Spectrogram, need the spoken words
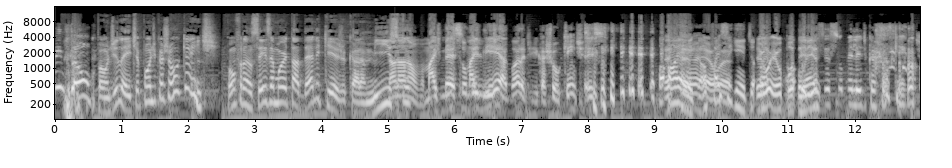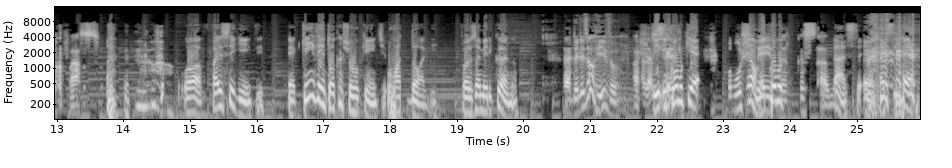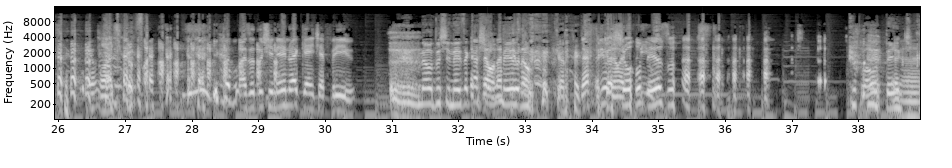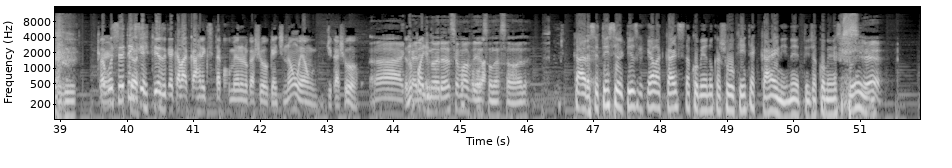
Então, Pão de leite é pão de cachorro quente. Pão francês é mortadela e queijo, cara. Misto. Não, não, não. Mais É misto, mais sommelier agora de cachorro quente? É isso? Ó, Olha aí, É, ó, faz ué. o seguinte. eu, eu poderia ser sommelier de cachorro quente. Faço. Ó, faz o seguinte. É, quem inventou o cachorro quente? O hot dog? Foram os americanos. O deles é horrível. Acho E, que e como que é? Ou o Não, mas chinês, como né? Sabe. Ah, é, é, é ótimo. E como- Mas o do chinês não é quente, é frio. Não, do chinês é cachorro Não, não é mesmo. frio, não. Caraca, Não é frio, não. cachorro é frio. mesmo. o autêntico. Mas você tem certeza que aquela carne que você tá comendo no cachorro quente não é um de cachorro? Ah, Você não cara, pode- ignorância é uma benção nessa hora. Cara, você tem certeza que aquela carne que você tá comendo no cachorro quente é carne, né? Tem- Já começa por aí. né?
